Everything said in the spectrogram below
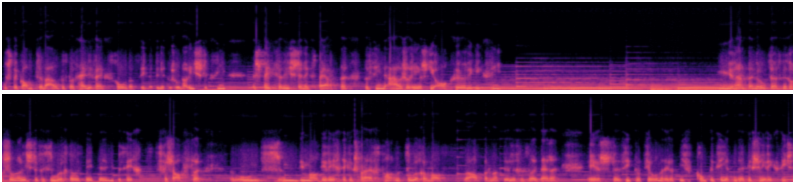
aus der ganzen Welt auf das Halifax gekommen. Das sind natürlich Journalisten Spezialisten, Experten. Das sind auch schon erste Angehörige gewesen. Wir haben dann grundsätzlich als Journalisten versucht, uns dort eine Übersicht zu verschaffen und mal die richtigen Gesprächspartner zu suchen, was aber natürlich so in dieser ersten Situation relativ kompliziert und relativ schwierig ist.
